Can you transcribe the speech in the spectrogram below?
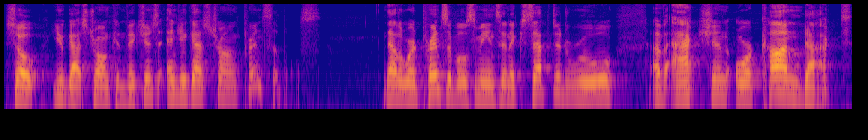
So you've got strong convictions and you've got strong principles. Now, the word principles means an accepted rule of action or conduct.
